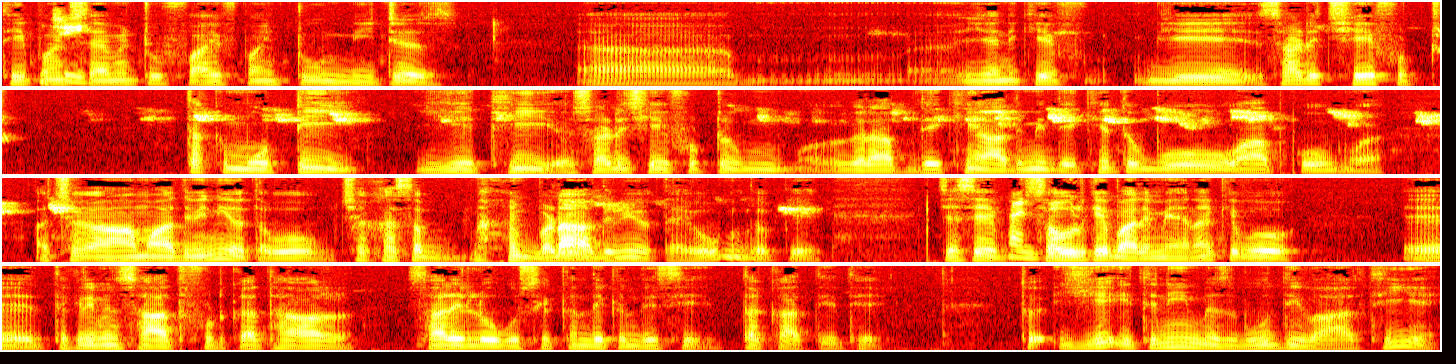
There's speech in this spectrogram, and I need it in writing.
3.7 टू 5.2 मीटर्स यानी कि ये साढ़े छः फुट तक मोटी ये थी और साढ़े छः फुट अगर आप देखें आदमी देखें तो वो आपको अच्छा आम आदमी नहीं होता वो अच्छा खासा बड़ा आदमी होता है वो मतलब कि जैसे हाँ सऊल के बारे में है ना कि वो तकरीबन सात फुट का था और सारे लोग उसके कंधे कंधे से तक आते थे। तो ये इतनी मज़बूत दीवार थी ये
